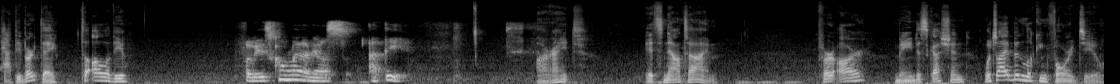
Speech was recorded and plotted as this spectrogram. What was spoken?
Happy birthday to all of you. Feliz cumpleaños a ti. All right. It's now time for our main discussion, which I've been looking forward to.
